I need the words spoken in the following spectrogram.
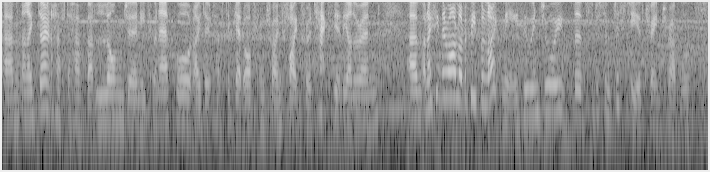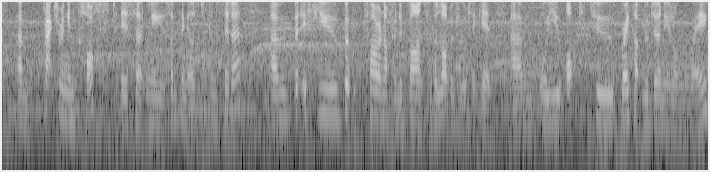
Um, and I don't have to have that long journey to an airport. I don't have to get off and try and fight for a taxi at the other end. Um, and I think there are a lot of people like me who enjoy the sort of simplicity of train travel. Um, factoring in cost is certainly something else to consider. Um, but if you book far enough in advance with a lot of your tickets, um, or you opt to break up your journey along the way,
